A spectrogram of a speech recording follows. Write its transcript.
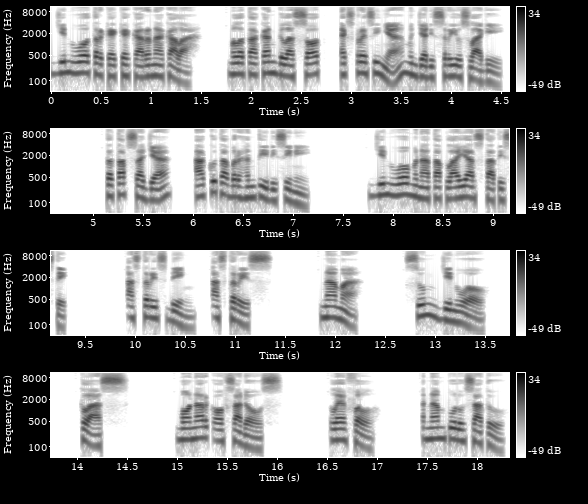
Jinwo terkekeh karena kalah. Meletakkan gelas shot, ekspresinya menjadi serius lagi. Tetap saja, aku tak berhenti di sini. Jinwo menatap layar statistik. Asteris ding, asteris. Nama. Sung Jinwo. Kelas. Monarch of Shadows. Level. 61.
